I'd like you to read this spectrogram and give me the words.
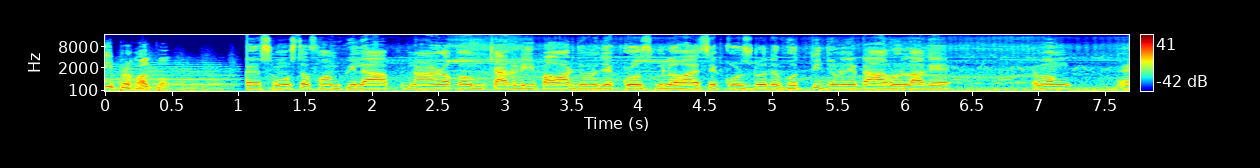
এই প্রকল্প সমস্ত ফর্ম ফিল আপ নানা রকম চাকরি পাওয়ার জন্য যে কোর্সগুলো হয় সেই কোর্সগুলোতে ভর্তির জন্য যে টাকাগুলো লাগে এবং এ,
